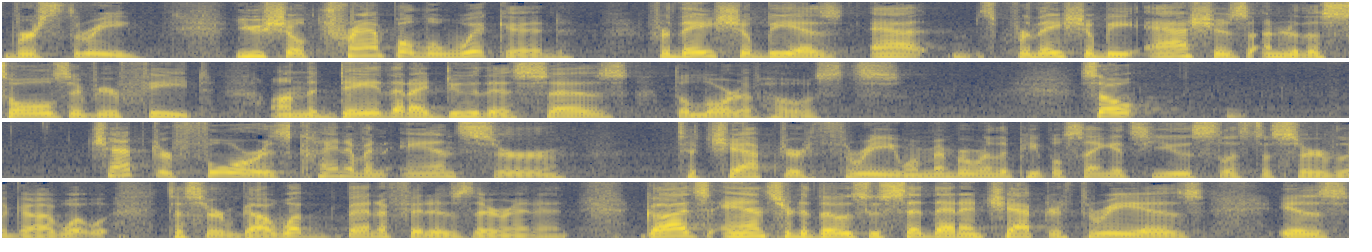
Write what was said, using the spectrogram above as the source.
Verse 3 You shall trample the wicked for they shall be as for they shall be ashes under the soles of your feet on the day that I do this says the Lord of hosts. So chapter 4 is kind of an answer to chapter 3 remember when the people saying it's useless to serve the god? What to serve god? What benefit is there in it? God's answer to those who said that in chapter 3 is is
